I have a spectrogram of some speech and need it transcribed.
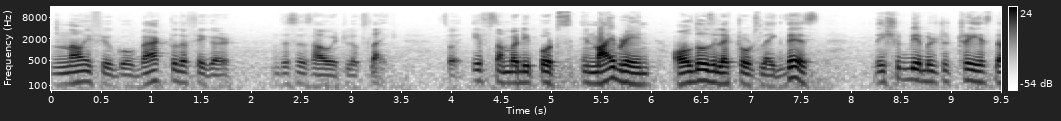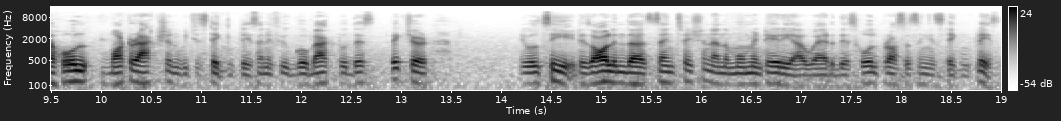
now if you go back to the figure this is how it looks like. So, if somebody puts in my brain all those electrodes like this they should be able to trace the whole motor action which is taking place and if you go back to this picture you will see it is all in the sensation and the movement area where this whole processing is taking place,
